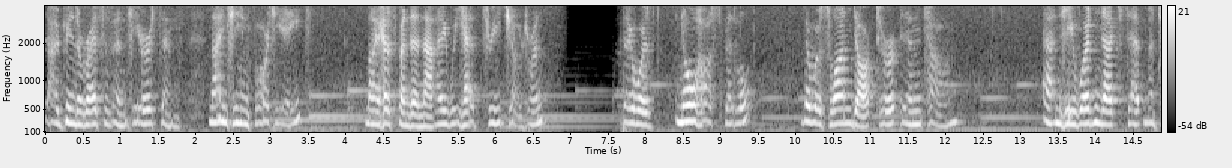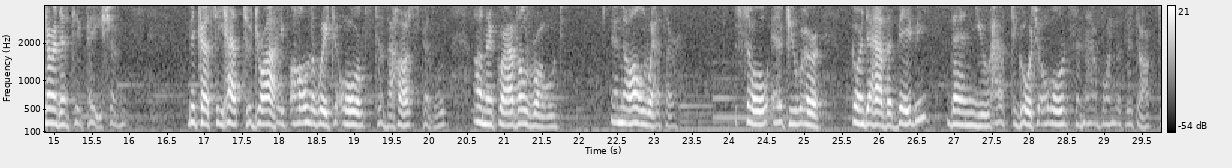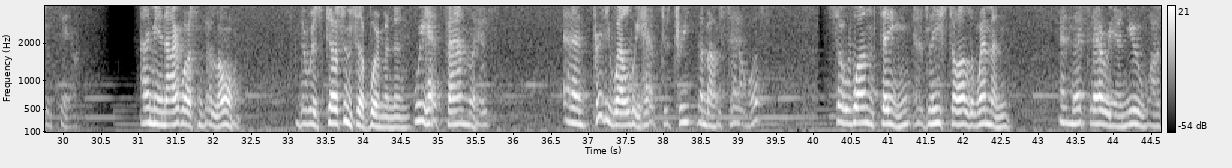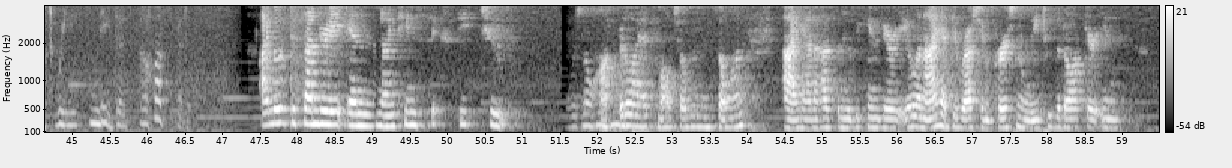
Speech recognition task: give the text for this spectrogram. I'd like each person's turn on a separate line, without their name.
I've been a resident here since 1948. My husband and I, we had three children. There was no hospital. There was one doctor in town, and he wouldn't accept maternity patients because he had to drive all the way to Olds to the hospital on a gravel road in all weather. So if you were going to have a baby, then you had to go to Olds and have one of the doctors there. I mean, I wasn't alone. There was dozens of women, and we had families, and pretty well we had to treat them ourselves. So one thing, at least all the women in this area knew, was we needed a hospital.
I moved to Sundre in 1962. There was no hospital. I had small children and so on. I had a husband who became very ill, and I had to rush him personally to the doctor in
